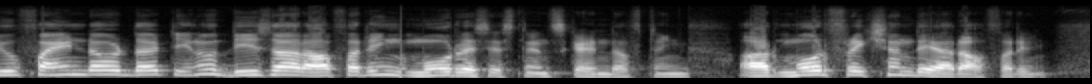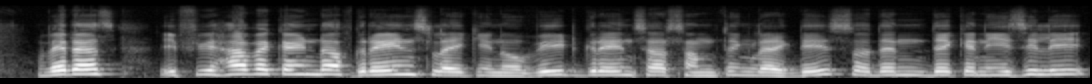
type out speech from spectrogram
you find out that you know these are offering more resistance kind of thing or more friction they are offering. Whereas, if you have a kind of grains like you know wheat grains or something like this, so then they can easily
